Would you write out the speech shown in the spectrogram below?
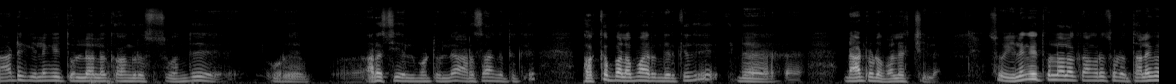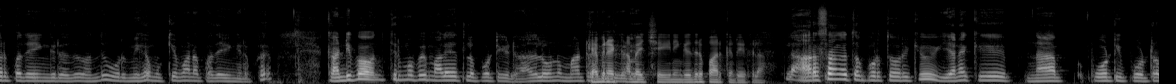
நாட்டுக்கு இலங்கை தொழிலாளர் காங்கிரஸ் வந்து ஒரு அரசியல் மட்டும் இல்லை அரசாங்கத்துக்கு பக்கபலமாக இருந்திருக்குது இந்த நாட்டோட வளர்ச்சியில். ஸோ இலங்கை தொழிலாளர் காங்கிரஸோட தலைவர் பதவிங்கிறது வந்து ஒரு மிக முக்கியமான பதவிங்கிறப்ப கண்டிப்பாக வந்து திரும்ப போய் மலையத்தில் போட்டிக்கிடுவேன் அதில் ஒன்றும் மாற்று கேபினெட் அமைச்சை நீங்கள் எதிர்பார்க்கின்றீர்களா? இல்லை அரசாங்கத்தை பொறுத்த வரைக்கும் எனக்கு நான் போட்டி போடுற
